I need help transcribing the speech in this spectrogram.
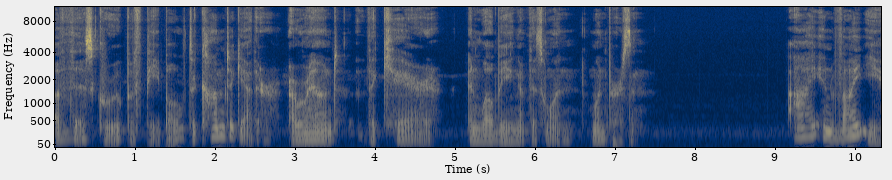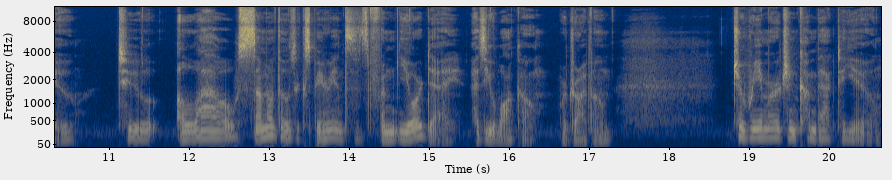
of this group of people to come together around the care and well-being of this one one person. I invite you to allow some of those experiences from your day as you walk home or drive home to reemerge and come back to you.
